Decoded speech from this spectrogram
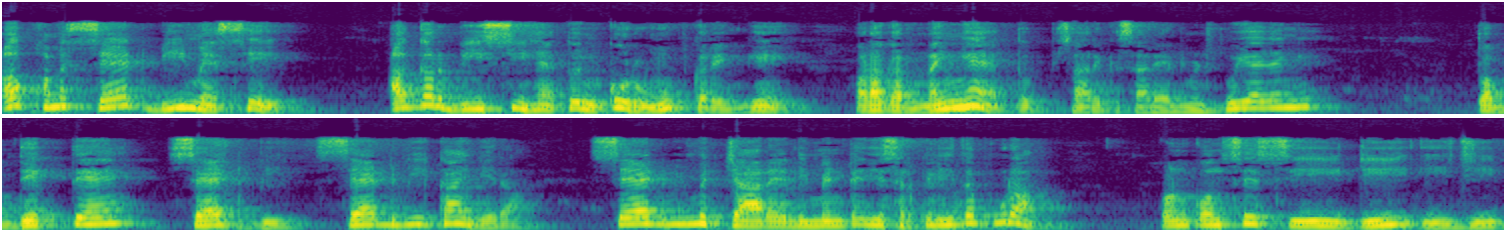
अब हमें सेट बी में से अगर बी सी है तो इनको रिमूव करेंगे और अगर नहीं है तो सारे के सारे एलिमेंट्स वही आ जाएँगे। तो अब देखते हैं सेट बी सेट बी कहाँ गिरा? सेट बी में चार एलिमेंट है, ये सर्किल ही था पूरा। कौन कौन से? सी डी ई जी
